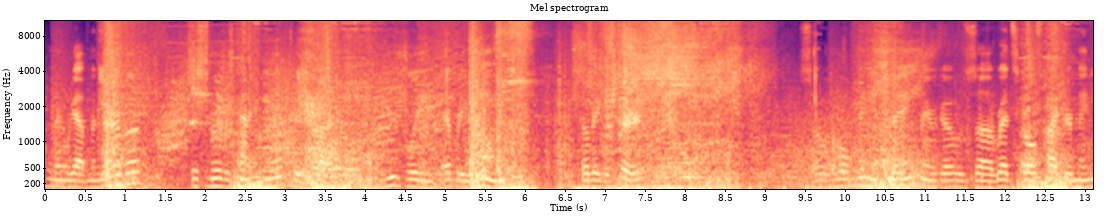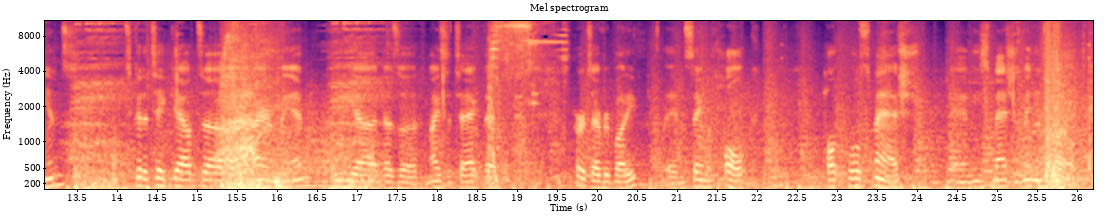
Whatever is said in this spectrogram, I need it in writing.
And then we got Minn-Erva. This move is kind of cool because uh, usually everybody leaves, so everybody gets hurt. So the whole minion thing, there goes uh, Red Skull's Hydra minions. It's good to take out uh, Iron Man. He uh, does a nice attack that hurts everybody. And same with Hulk. Hulk will smash, and he smashes minions well.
